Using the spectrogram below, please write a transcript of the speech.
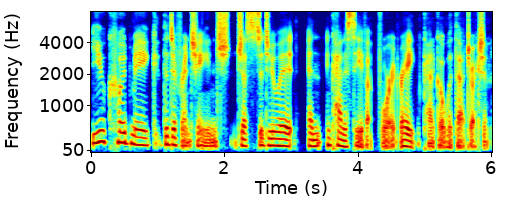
you could make the different change just to do it and, and kind of save up for it, right? Kind of go with that direction.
